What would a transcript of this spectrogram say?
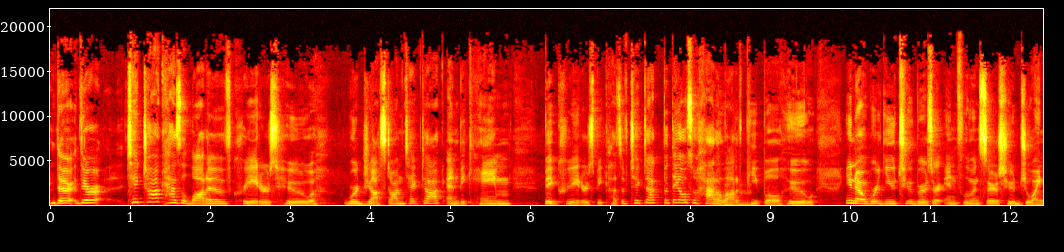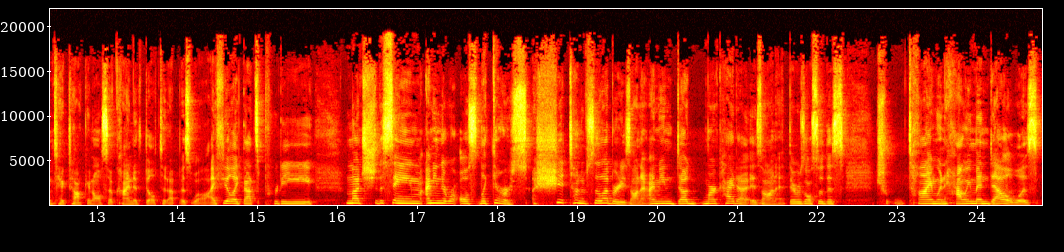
There, there, TikTok has a lot of creators who were just on TikTok and became big creators because of TikTok, but they also had a lot of people who, you know, were YouTubers or influencers who joined TikTok and also kind of built it up as well. I feel like that's pretty much the same. I mean, there were also like there are a shit ton of celebrities on it. I mean, Doug Marcaida is on it. There was also this tr- time when Howie Mandel was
